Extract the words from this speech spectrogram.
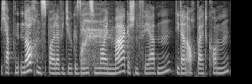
Ich habe noch ein Spoiler-Video gesehen zu neuen magischen Pferden, die dann auch bald kommen.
